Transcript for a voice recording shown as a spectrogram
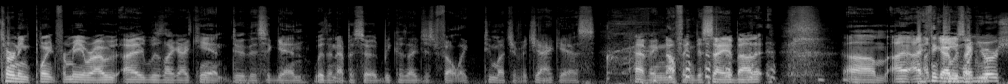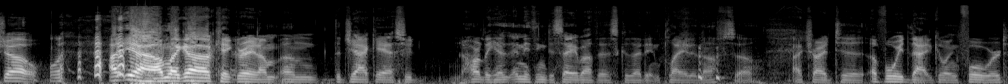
turning point for me where I, w- I was like, I can't do this again with an episode because I just felt like too much of a jackass having nothing to say about it. Um, I, think I was on like, your show. I, yeah, I'm like, oh, okay, great. I'm, I'm the jackass who hardly has anything to say about this because I didn't play it enough. So I tried to avoid that going forward.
